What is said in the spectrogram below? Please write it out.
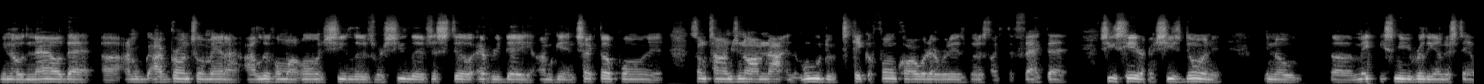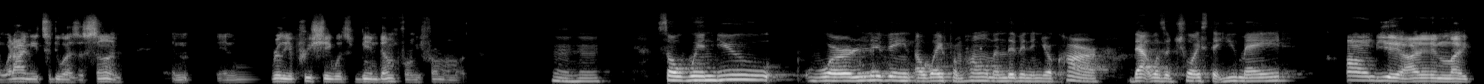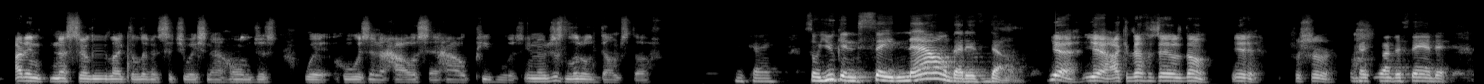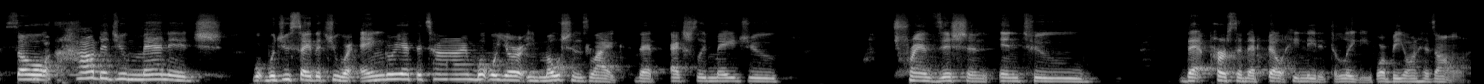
you know, now that uh, I'm, I've grown to a man, I, I, live on my own. She lives where she lives. It's still every day I'm getting checked up on, and sometimes, you know, I'm not in the mood to take a phone call or whatever it is. But it's like the fact that she's here and she's doing it, you know, uh, makes me really understand what I need to do as a son, and and really appreciate what's being done for me from my mother. Mm-hmm. So when you were living away from home and living in your car, that was a choice that you made. Um, yeah, I didn't like. I didn't necessarily like the living situation at home, just with who was in the house and how people was, you know, just little dumb stuff. Okay, so you can say now that it's dumb. Yeah, yeah, I can definitely say it was dumb. Yeah for sure. Because you understand it. So, how did you manage? Would you say that you were angry at the time? What were your emotions like that actually made you transition into that person that felt he needed to leave or be on his own?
